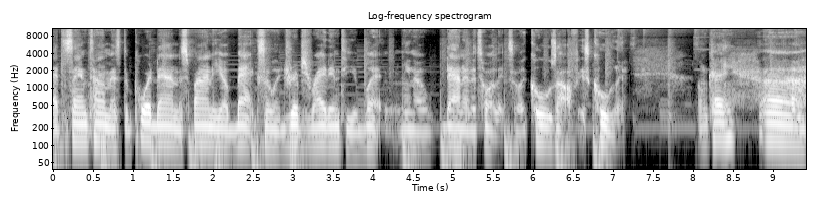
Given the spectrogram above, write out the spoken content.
at the same time as to pour down the spine of your back so it drips right into your butt, you know, down in the toilet. So it cools off. It's cooling. Okay. Uh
